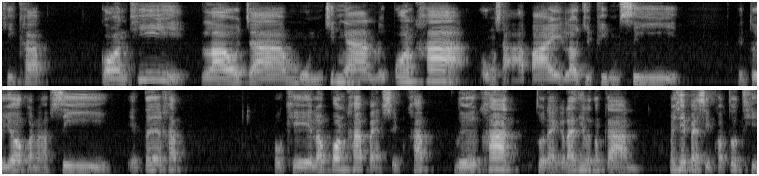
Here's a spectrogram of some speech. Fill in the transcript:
คลิกครับ ก่อนที่เราจะหมุนชิ้นงานหรือป้อนค่าองศาไป เราจะพิมพ์ C เป็นตัวย่อก่อนนะครับ C Enter ครับ โอเค แล้วป้อนค่า 80 ครับ หรือค่าตัวไหนก็ได้ที่เราต้องการ ไม่ใช่ 80 ครับตัวที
